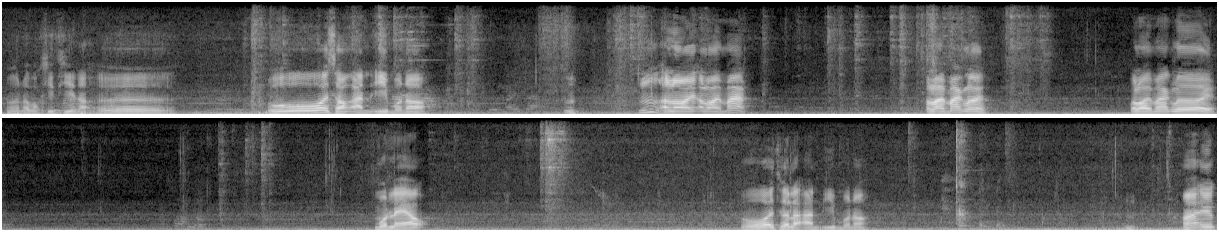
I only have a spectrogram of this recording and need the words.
เออเราบอกกี่ทีเนาะเออ โอ้ยสองอันอิ่มหมดเนาะอืมอืมอร่อยอร่อยมาก อร่อยมากเลย อร่อยมากเลย หมดแล้ว โอ้ยเธอละอันอิ่มหมดเนาะอืมมาอีก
